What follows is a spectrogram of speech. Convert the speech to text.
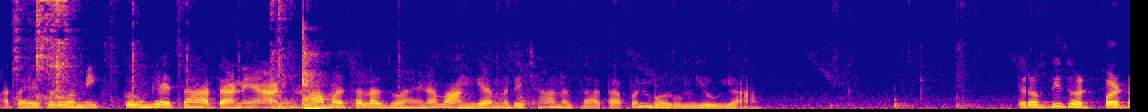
आता हे सर्व मिक्स करून घ्यायचं हाताने आणि हा मसाला जो आहे ना वांग्यामध्ये छान असा आता आपण भरून घेऊया. तर अगदी झटपट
